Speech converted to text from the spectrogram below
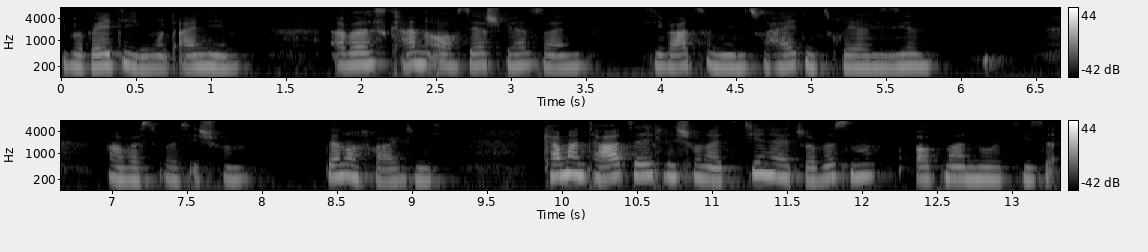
überwältigen und einnehmen. Aber es kann auch sehr schwer sein, sie wahrzunehmen, zu halten, zu realisieren. Aber was weiß ich schon. Dennoch frage ich mich, kann man tatsächlich schon als Teenager wissen, ob man nur diese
